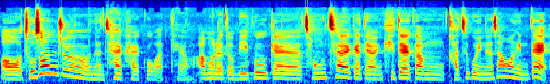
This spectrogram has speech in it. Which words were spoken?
어, 조선주는 잘 갈 것 같아요. 아무래도 미국의 정책에 대한 기대감 가지고 있는 상황인데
